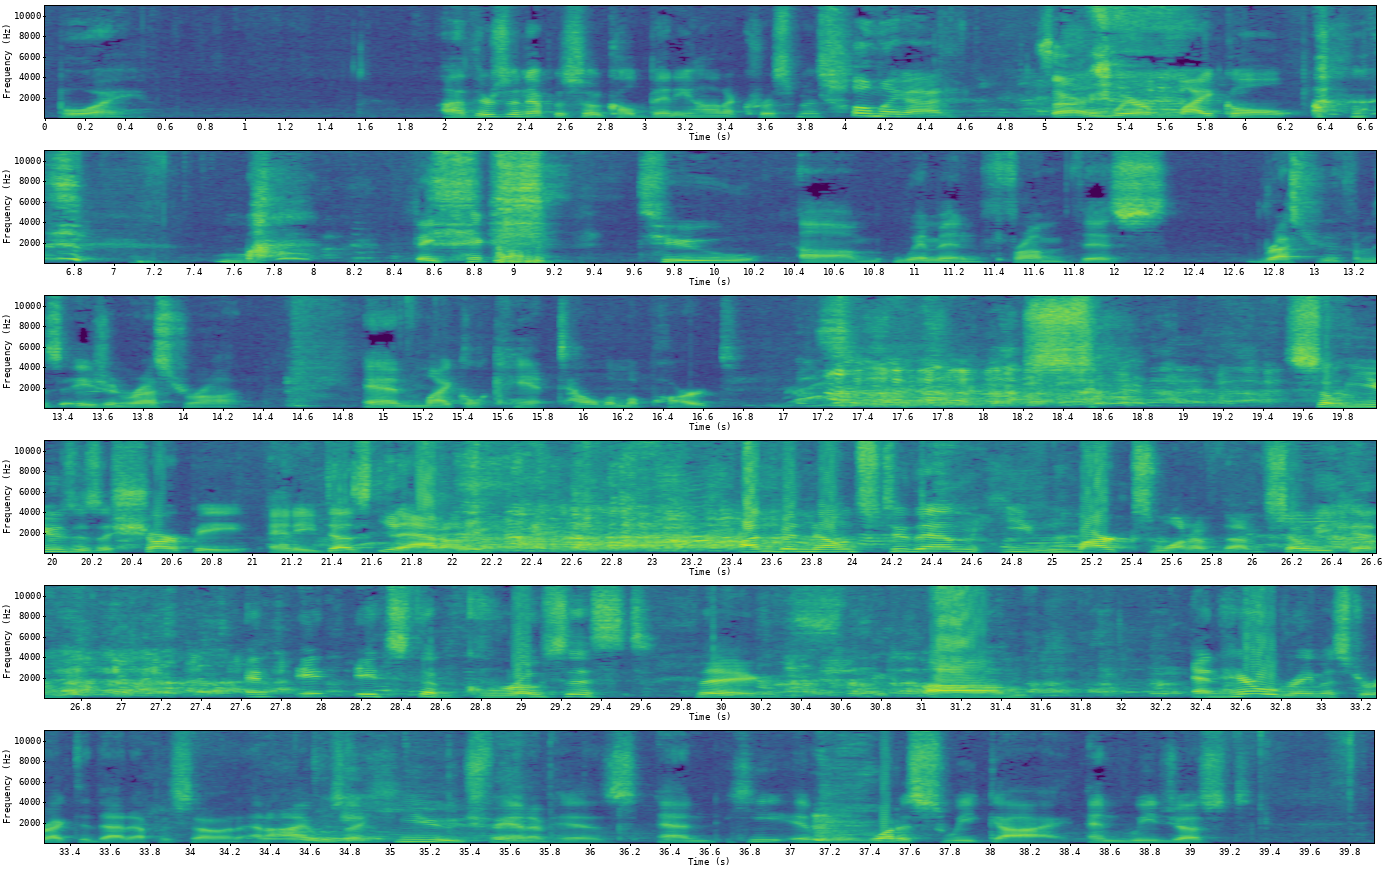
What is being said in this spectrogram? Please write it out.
Boy. Uh, there's an episode called "Benny Benihana Christmas Oh my God. Sorry. where Michael, they pick up two um, women from this restaurant, from this Asian restaurant, and Michael can't tell them apart. so, so he uses a sharpie and he does that on them. Unbeknownst to them, he marks one of them so he can, and it, it's the grossest thing. Um, and Harold Ramis directed that episode, and I was a huge fan of his. And he, it what a sweet guy. And we just,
